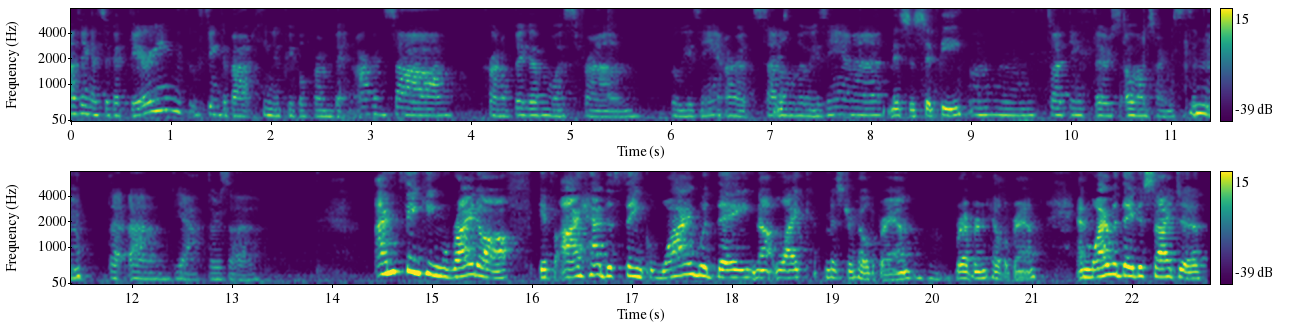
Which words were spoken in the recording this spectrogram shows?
I think it's a good theory. If you think about, he knew people from Benton, Arkansas. Colonel Bigham was from Louisiana, or settled in Louisiana. Mississippi. hmm So I think there's. Oh, I'm sorry, Mississippi. That um, yeah, there's a I'm thinking right off, if I had to think, why would they not like Mr. Hildebrand, Reverend Hildebrand, and why would they decide to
